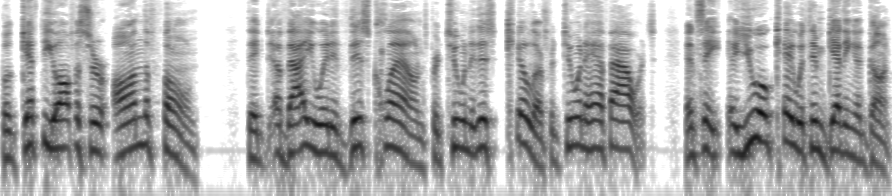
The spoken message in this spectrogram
but get the officer on the phone that evaluated this clown for two and this killer for two and a half hours and say, Are you okay with him getting a gun?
